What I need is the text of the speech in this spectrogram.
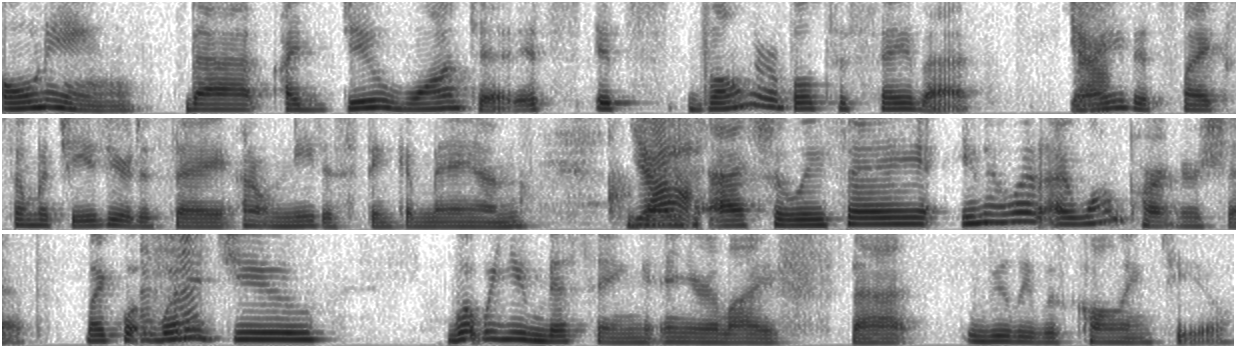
owning that I do want it. It's it's vulnerable to say that. Yeah. Right? It's like so much easier to say I don't need a stinking man yeah. than to actually say, you know what, I want partnership. Like what mm-hmm. what did you what were you missing in your life that really was calling to you?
